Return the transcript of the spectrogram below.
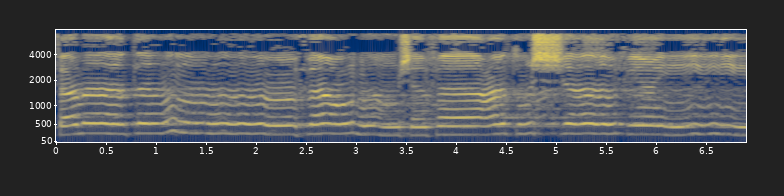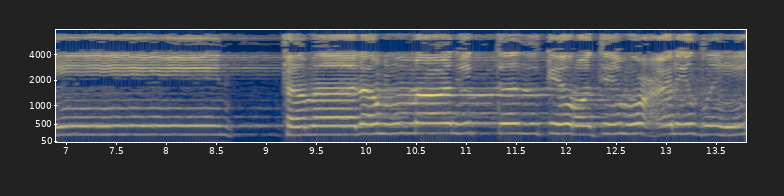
فَمَا تَنفَعُهُمْ شَفَاعَةُ الشَّافِعِينَ فَمَا لَهُمْ عَنِ التَّذْكِرَةِ مُعْرِضِينَ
